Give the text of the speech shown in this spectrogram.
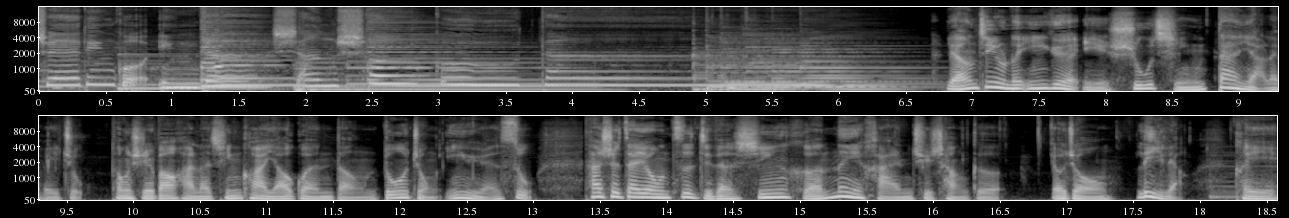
决定过瘾的享受孤单。梁静茹的音乐以抒情淡雅类为主，同时包含了轻快摇滚等多种音乐元素。她是在用自己的心和内涵去唱歌，有种力量，可以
